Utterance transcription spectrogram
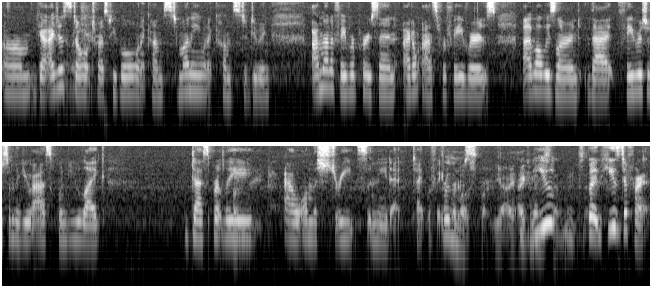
Um, yeah, I just Damage. don't trust people when it comes to money, when it comes to doing. I'm not a favor person. I don't ask for favors. I've always learned that favors are something you ask when you like desperately Agreed. out on the streets need it type of favors. For the most part, yeah, I, I can you, understand. mindset. but he's different.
